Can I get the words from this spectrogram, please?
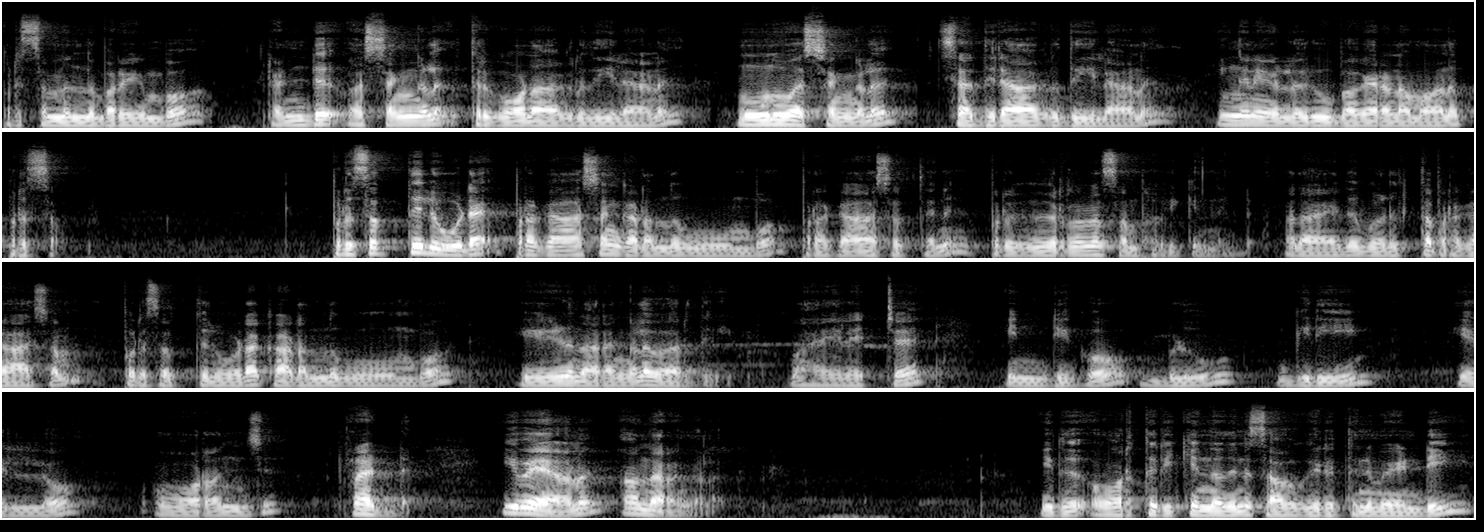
പ്രിസം എന്ന് പറയുമ്പോൾ രണ്ട് വശങ്ങൾ ത്രികോണാകൃതിയിലാണ് മൂന്ന് വശങ്ങൾ ചതുരാകൃതിയിലാണ്. ഇങ്ങനെയുള്ള ഒരു ഉപകരണമാണ് പ്രിസം പ്രിസത്തിലൂടെ പ്രകാശം കടന്നു പോകുമ്പോൾ പ്രകാശത്തിന് പ്രകീർണനം സംഭവിക്കുന്നുണ്ട്. അതായത് വെളുത്ത പ്രകാശം പ്രിസത്തിലൂടെ കടന്നു പോകുമ്പോൾ ഏഴ് നിറങ്ങൾ വേർതിരിക്കും violet indigo blue green yellow orange red ഇവയാണ് ആ നിറങ്ങൾ. ഇത് ഓർത്തിരിക്കുന്നതിന് സൗകര്യത്തിന് വേണ്ടി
